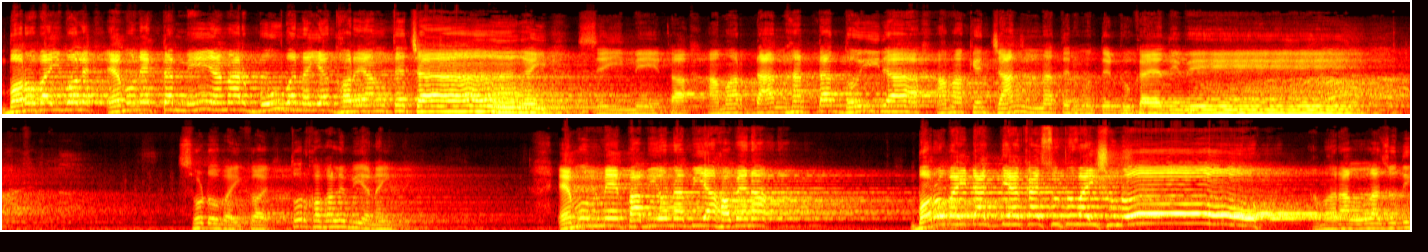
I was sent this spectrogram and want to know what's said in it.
বড় ভাই বলে, এমন একটা মেয়ে আমার বউ বানাইয়া ঘরে আনতে চাই যেই মেয়েটা আমার ডান হাতটা ধইরা আমাকে জান্নাতের মধ্যে ঢুকাইয়া দিবে। ছোট ভাই কয়, তোর কপালে বিয়া নাই? এমন মেয়ে পাবিও না, বিয়া হবে না? বড় ভাই ডাক দিয়া কায়, ছোট ভাই, শুনো, আমার আল্লাহ যদি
